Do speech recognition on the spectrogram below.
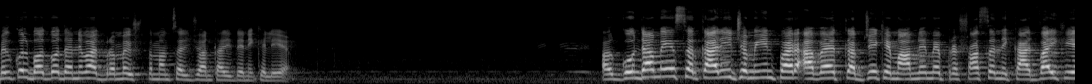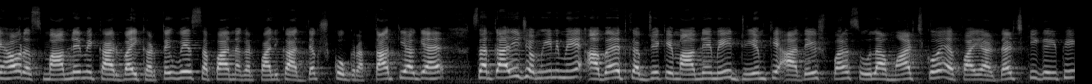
बिल्कुल बहुत बहुत धन्यवाद ब्रह्मेश तमाम सारी जानकारी देने के लिए। और गोंडा में सरकारी ज़मीन पर अवैध कब्जे के मामले में प्रशासन ने कार्रवाई की है और इस मामले में कार्रवाई करते हुए सपा नगरपालिका अध्यक्ष को गिरफ़्तार किया गया है। सरकारी ज़मीन में अवैध कब्जे के मामले में डीएम के आदेश पर 16 मार्च को एफआईआर दर्ज की गई थी।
